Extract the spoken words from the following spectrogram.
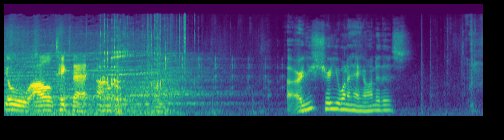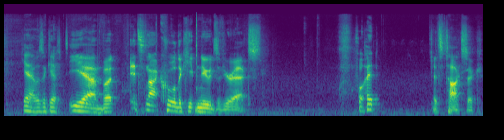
Yo, I'll take that. Um, Are you sure you want to hang on to this? yeah, it was a gift. Yeah, but it's not cool to keep nudes of your ex. What? It's toxic.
